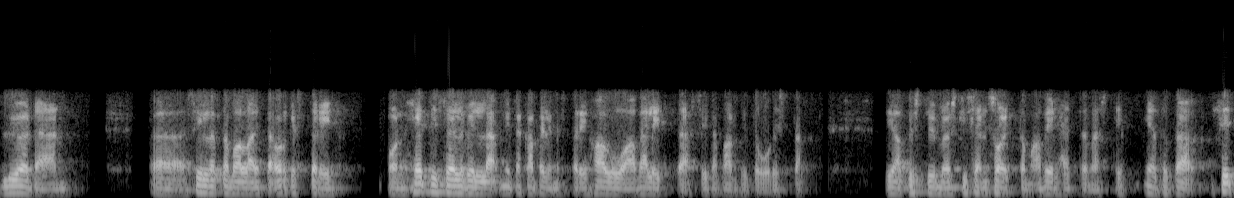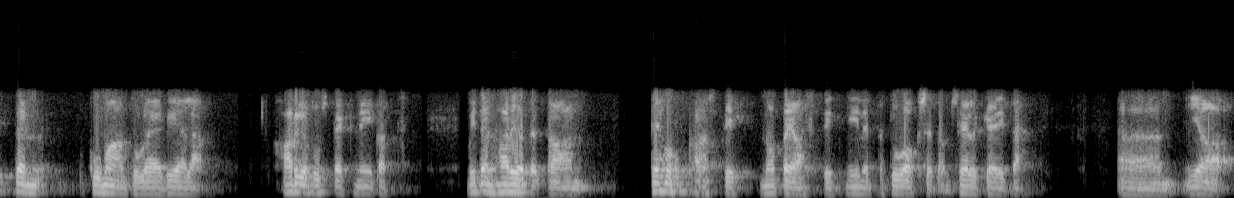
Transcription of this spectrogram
lyödään sillä tavalla, että orkesteri on heti selvillä, mitä kapellimestari haluaa välittää siitä partituurista ja pystyy myöskin sen soittamaan virheettömästi. Ja tota, sitten kumaan tulee vielä harjoitustekniikat, miten harjoitetaan tehokkaasti, nopeasti niin, että tulokset on selkeitä. Ja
